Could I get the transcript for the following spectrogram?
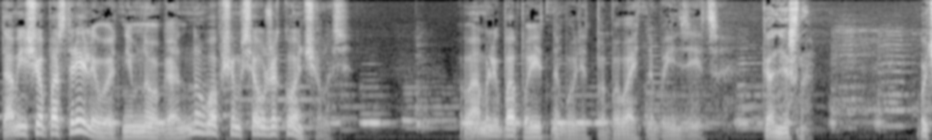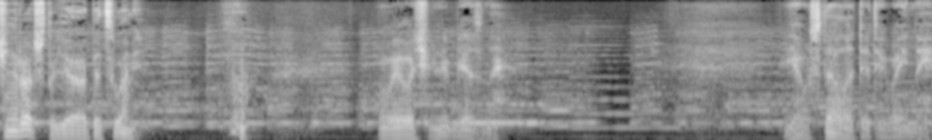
Там еще постреливают немного, но, в общем, все уже кончилось. Вам любопытно будет побывать на Бензице. Конечно. Очень рад, что я опять с вами. Вы очень любезны. Я устал от этой войны.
